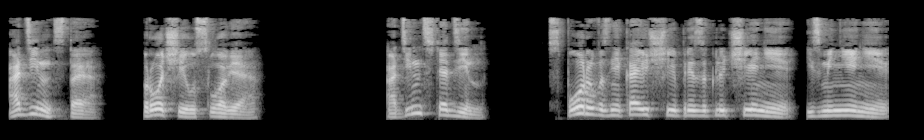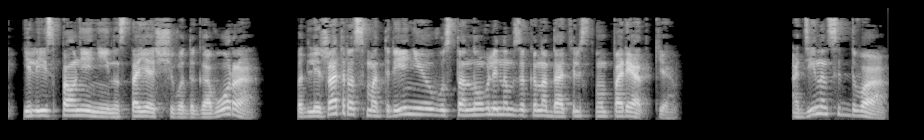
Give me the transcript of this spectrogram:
11. Прочие условия. 11.1. Споры, возникающие при заключении, изменении или исполнении настоящего договора, подлежат рассмотрению в установленном законодательством порядке. 11.2.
